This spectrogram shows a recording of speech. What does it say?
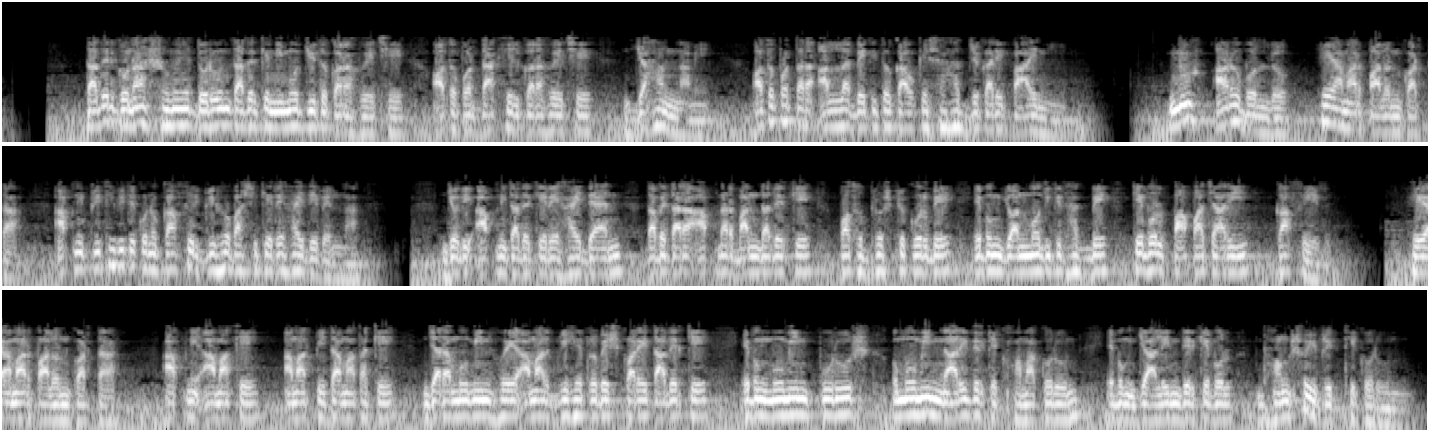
তাদের গোনাসমূহের দরুন তাদেরকে নিমজ্জিত করা হয়েছে, অতপর দাখিল করা হয়েছে জাহান নামে অতপর তারা আল্লাহ ব্যতীত কাউকে সাহায্যকারী পায়নি। নুহ আরও বলল, হে আমার পালন কর্তা আপনি পৃথিবীতে কোনো কাফির গৃহবাসীকে রেহাই দেবেন না। যদি আপনি তাদেরকে রেহাই দেন, তবে তারা আপনার বান্দাদেরকে পথভ্রষ্ট করবে এবং জন্ম দিতে থাকবে কেবল পাপাচারী কাফির। হে আমার পালন কর্তা আপনি আমাকে, আমার পিতা মাতাকে যারা মুমিন হয়ে আমার গৃহে প্রবেশ করে তাদেরকে এবং মুমিন পুরুষ ও মুমিন নারীদেরকে ক্ষমা করুন এবং জালিমদের কেবল ধ্বংসই বৃদ্ধি করুন।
